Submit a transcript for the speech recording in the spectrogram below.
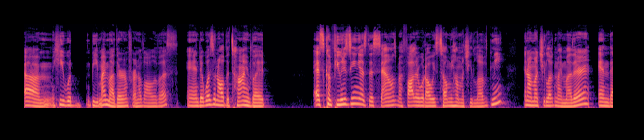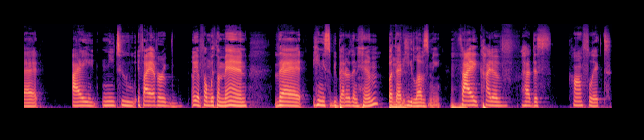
um, he would beat my mother in front of all of us. And it wasn't all the time, but as confusing as this sounds, my father would always tell me how much he loved me and how much he loved my mother, and that I need to, if I ever, if I'm with a man, that he needs to be better than him, but that he loves me. So I kind of had this conflict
